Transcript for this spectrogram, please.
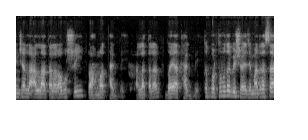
ইনশাল্লাহ আল্লাহ তালার অবশ্যই রহমত থাকবে, আল্লাহ তালার দয়া থাকবে। তো প্রথমত বিষয় যে মাদ্রাসা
